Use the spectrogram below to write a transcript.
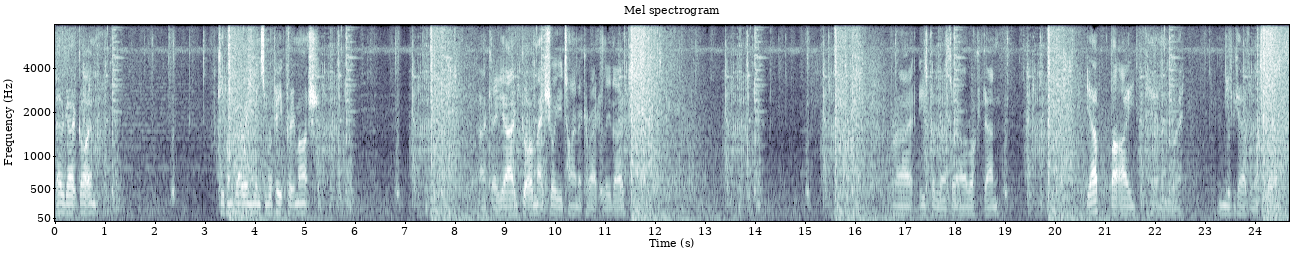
There we go, got him keep on going, rinse and repeat pretty much. Okay, yeah, I've got to make sure you time it correctly though. Right, he's probably to throw another rock again. Yep, but I hit him anyway. You need to be careful not to hit him.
